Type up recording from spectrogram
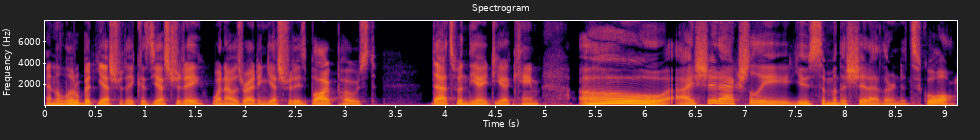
and a little bit yesterday, because yesterday, when I was writing yesterday's blog post, that's when the idea came oh, I should actually use some of the shit I learned in school.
